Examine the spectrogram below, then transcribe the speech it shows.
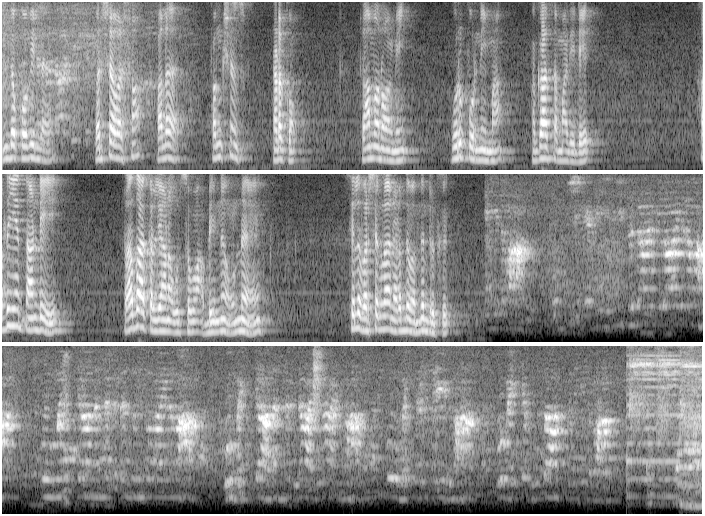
இந்த கோவிலில் வருஷ வருஷம் பல ஃபங்க்ஷன்ஸ் நடக்கும். ராமநவமி குரு பூர்ணிமா மகா சமாதி டே அதையும் தாண்டி ராதா கல்யாண உற்சவம் அப்படின்னு ஒன்று சில வருஷங்களாக நடந்து வந்துட்டுருக்கு Oh,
